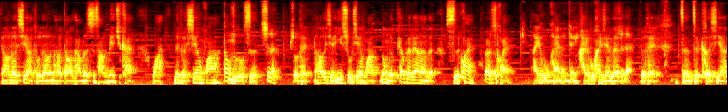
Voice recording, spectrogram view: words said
然后呢，西雅图然后，然后到他们的市场里面去看，哇，那个鲜花到处都是，是的，OK。然后而且一束鲜花弄得漂漂亮亮的，十块、二十块。还有五块的，对，还有五块钱的，是的，OK，这这可惜啊，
